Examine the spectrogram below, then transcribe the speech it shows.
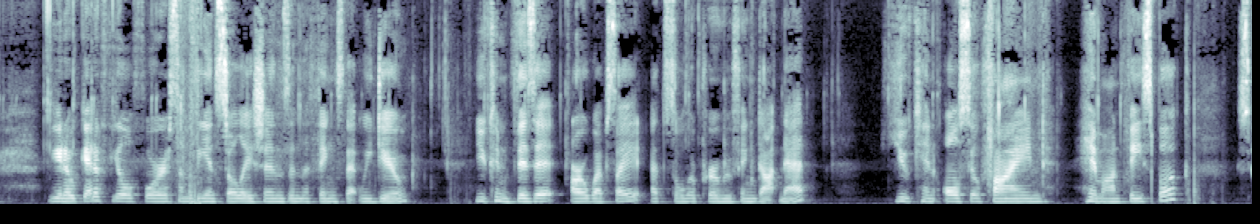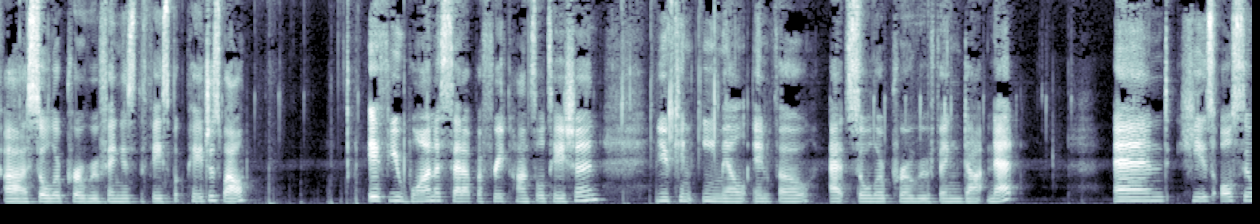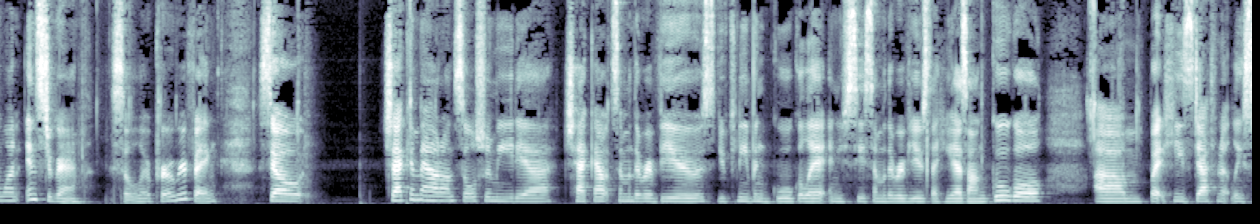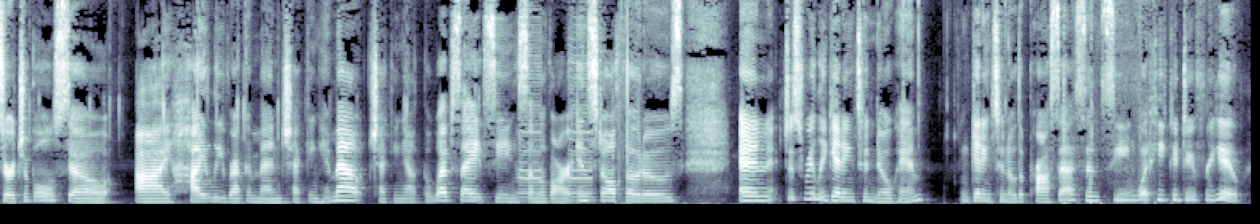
you know, get a feel for some of the installations and the things that we do, you can visit our website at solarproroofing.net. You can also find him on Facebook. Uh, Solar Pro Roofing is the Facebook page as well. If you want to set up a free consultation, you can email info at solarproroofing.net. And he's also on Instagram, Solar Pro Roofing. So check him out on social media. Check out some of the reviews. You can even Google it and you see some of the reviews that he has on Google. Um, but he's definitely searchable. So I highly recommend checking him out, checking out the website, seeing some of our install photos, and just really getting to know him, getting to know the process, and seeing what he could do for you.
